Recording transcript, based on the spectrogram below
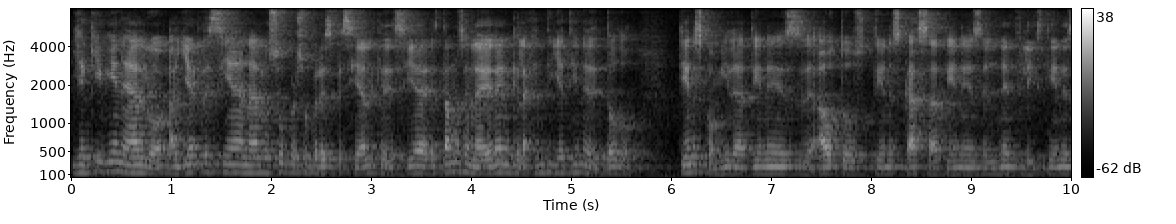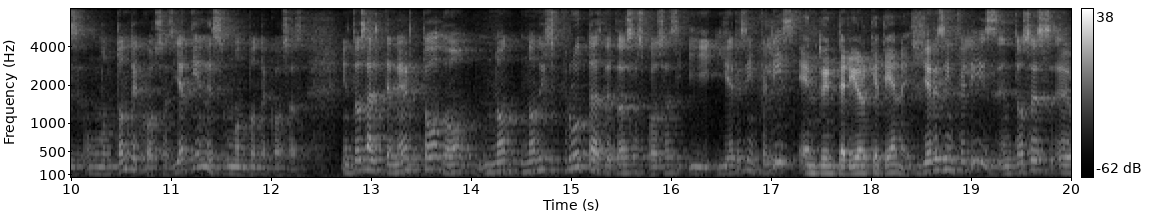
Y aquí viene algo, ayer decían algo súper, súper especial que decía, estamos en la era en que la gente ya tiene de todo. Tienes comida, tienes autos, tienes casa, tienes el Netflix, tienes un montón de cosas, ya tienes un montón de cosas. Y entonces al tener todo, no, no disfrutas de todas esas cosas y, y eres infeliz. En tu interior, ¿qué tienes? Y eres infeliz. Entonces, eh,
